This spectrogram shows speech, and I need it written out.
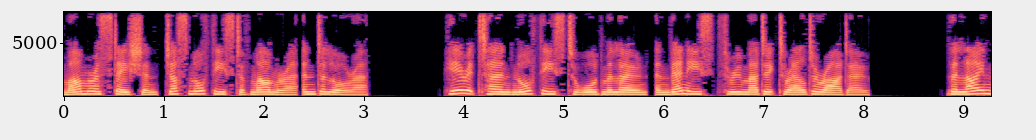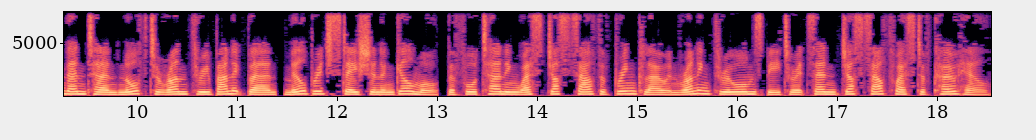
Marmora Station just northeast of Marmora and Deloro. Here it turned northeast toward Malone, and then east through Madoc to Eldorado. The line then turned north to run through Bannockburn, Millbridge Station and Gilmour, before turning west just south of Brinklow and running through Ormsby to its end just southwest of Coe Hill.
